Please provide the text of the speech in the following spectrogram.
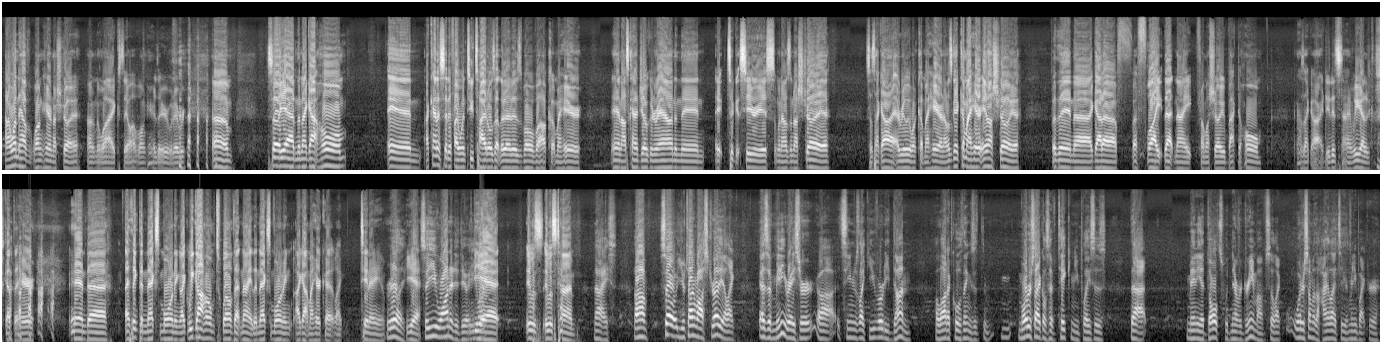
and I wanted to have long hair in Australia. I don't know why, because they all have long hair there or whatever. um, so yeah, and then I got home, and I kind of said if I win two titles at Loretta's, blah blah blah, I'll cut my hair. And I was kind of joking around, and then it took it serious when I was in Australia. So I was like, all right, I really want to cut my hair, and I was gonna cut my hair in Australia. But then uh, I got a, a flight that night from Australia back to home. And I was like, all right, dude, it's time. We got to just cut the hair. and uh, I think the next morning, like we got home 12 that night. The next morning, I got my hair cut like 10 a.m. Really? Yeah. So you wanted to do it? You wanted- Yeah, it was it was time. Nice. Um, so you're talking about Australia. Like, as a mini racer, uh, it seems like you've already done a lot of cool things. That the m- motorcycles have taken you places that many adults would never dream of. So, like, what are some of the highlights of your mini bike career?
